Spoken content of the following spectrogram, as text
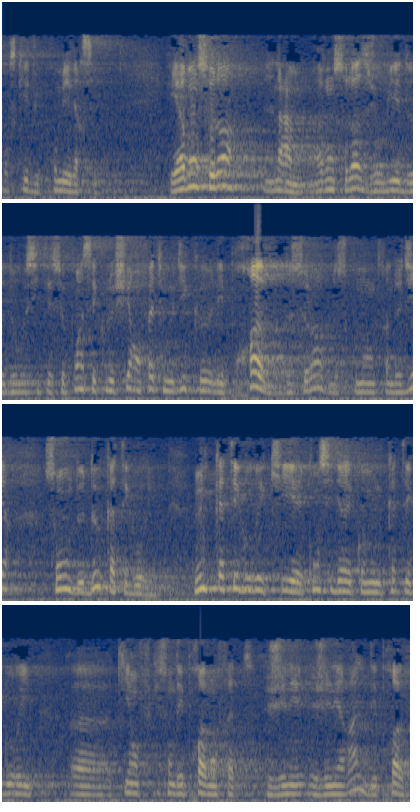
pour, ce qui est du premier verset. Et avant cela, avant cela, j'ai oublié de, vous citer ce point, c'est que le shir en fait il nous dit que les preuves de cela, de ce qu'on est en train de dire, sont de deux catégories. Une catégorie qui est considérée comme une catégorie euh, qui, en, qui, sont des preuves en fait générales, des preuves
